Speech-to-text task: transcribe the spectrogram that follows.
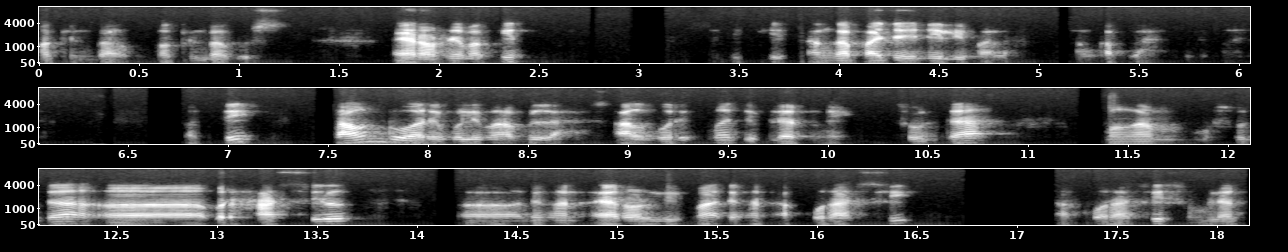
makin bagus, makin bagus. Errornya makin sedikit. Anggap aja ini 5 lah, anggaplah. Berarti tahun 2015 algoritma deep learning sudah sudah uh, berhasil uh, dengan error 5 dengan akurasi akurasi 95%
